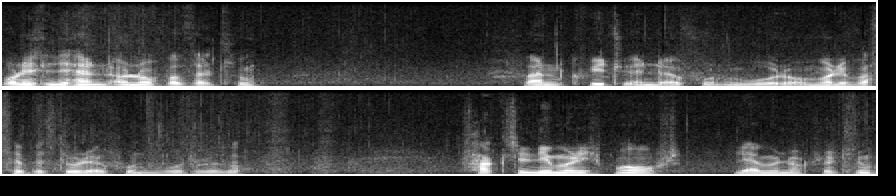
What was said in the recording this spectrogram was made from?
Und ich lerne auch noch was dazu. Wann Quietschende erfunden wurde und wann die Wasserpistole erfunden wurde oder so. Fakten, die man nicht braucht, lernen wir noch dazu.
